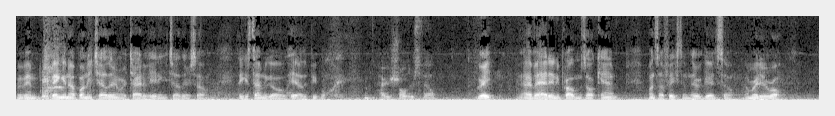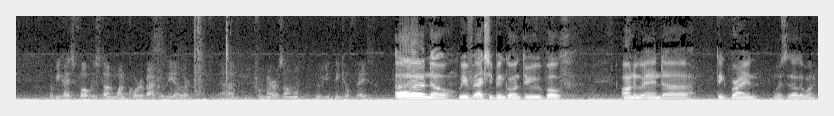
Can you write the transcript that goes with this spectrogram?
We've been banging up on each other, and we're tired of hitting each other. So I think it's time to go hit other people. How your shoulders feel? Great. I haven't had any problems all camp. Once I fixed them, they were good. So I'm ready to roll. Have you guys focused on one quarterback or the other uh, from Arizona? Who do you think you'll face? Uh, no. We've actually been going through both Anu and uh, I think Brian was the other one.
